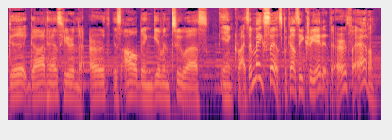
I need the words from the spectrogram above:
good God has here in the earth. It's all been given to us in Christ. It makes sense because He created the earth for Adam.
